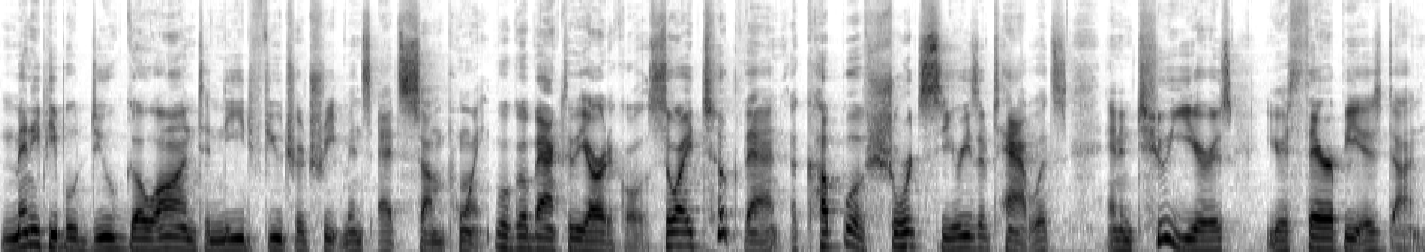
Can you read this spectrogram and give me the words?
Many people do go on to need future treatments at some point. We'll go back to the article. So I took that, a couple of short series of tablets, and in two years, your therapy is done.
